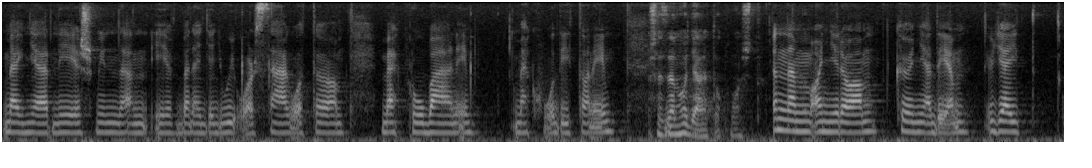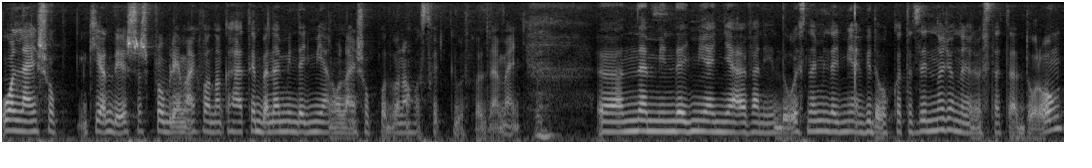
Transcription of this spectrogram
megnyerni, és minden évben egy-egy új országot megpróbálni meghódítani. És ezzel hogy álltok most? Nem annyira könnyedén. Ugye itt online shop kérdéses problémák vannak a háttérben, nem mindegy, milyen online shopod van ahhoz, hogy külföldre menj. Uh-huh. Nem mindegy, milyen nyelven indulsz, nem mindegy, milyen videókat, ez egy nagyon-nagyon összetett dolog.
